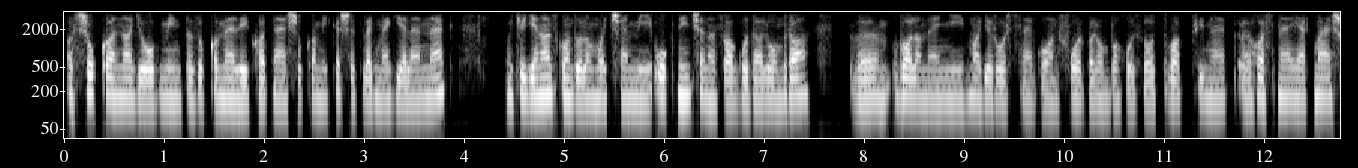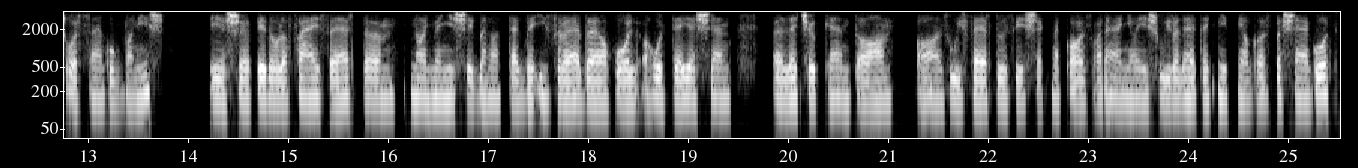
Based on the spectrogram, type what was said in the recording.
az sokkal nagyobb, mint azok a mellékhatások, amik esetleg megjelennek. Úgyhogy én azt gondolom, hogy semmi ok nincsen az aggodalomra, valamennyi Magyarországon forgalomba hozott vakcinát használják más országokban is, és például a Pfizer-t nagy mennyiségben adták be Izraelbe, ahol, ahol teljesen lecsökkent a, az új fertőzéseknek az aránya, és újra lehetett nyitni a gazdaságot,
